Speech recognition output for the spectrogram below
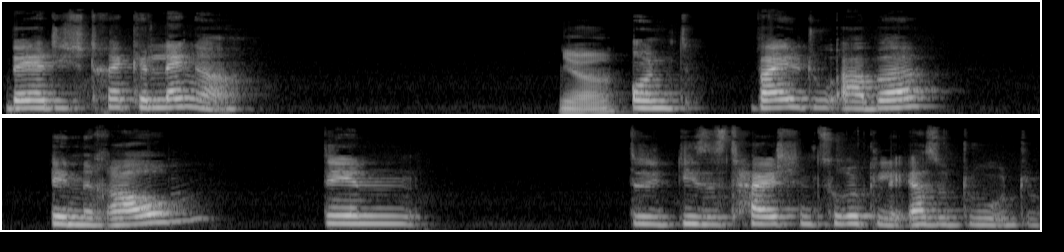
wäre die Strecke länger. Ja. Und weil du aber den Raum, den dieses Teilchen zurücklegst, also du, du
